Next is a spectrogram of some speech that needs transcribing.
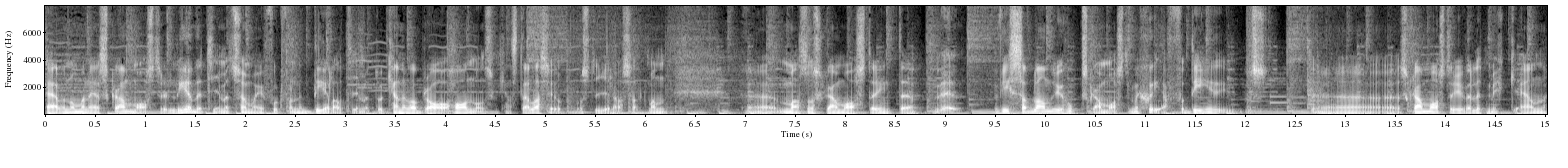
även om man är Scrum Master och leder teamet så är man ju fortfarande en del av teamet. Då kan det vara bra att ha någon som kan ställa sig upp och styra så att man, eh, man som Scrum Master inte... Eh, vissa blandar ju ihop Scrum Master med chef och det eh, Scrum Master är ju väldigt mycket en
